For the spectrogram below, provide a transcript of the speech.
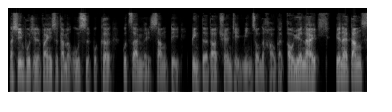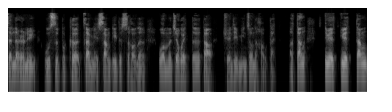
那新普京的翻译是：他们无时不刻不赞美上帝，并得到全体民众的好感。哦，原来原来当神的儿女无时不刻赞美上帝的时候呢，我们就会得到全体民众的好感啊。当因为因为当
